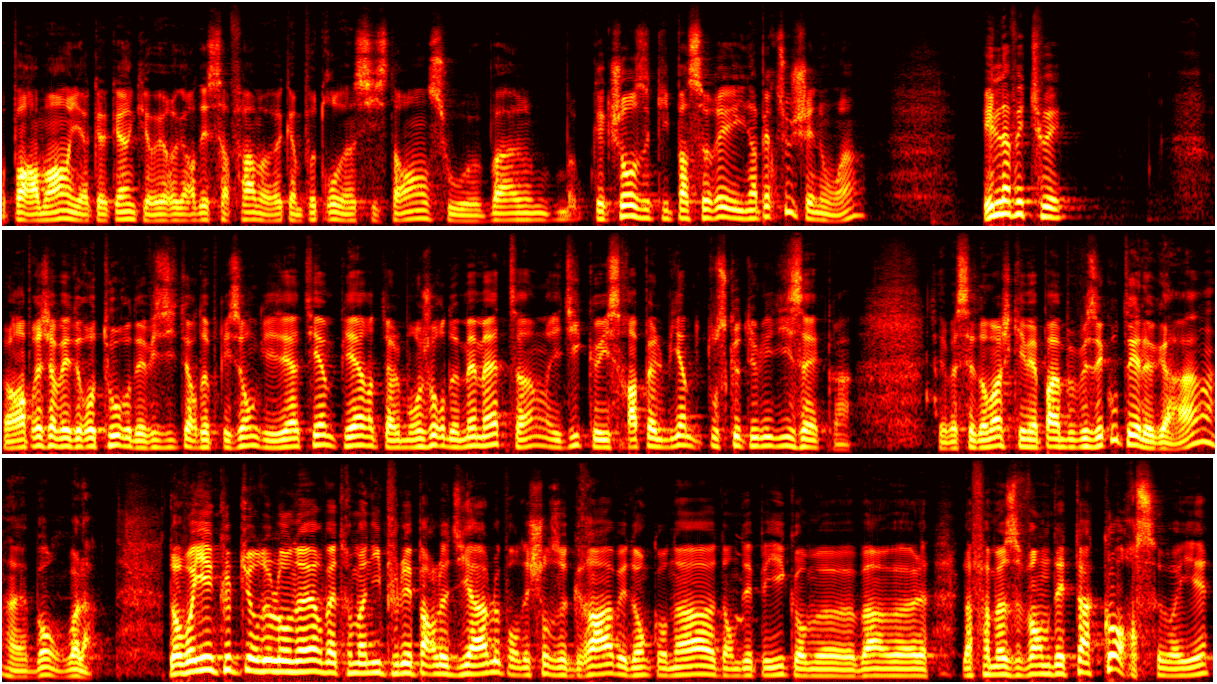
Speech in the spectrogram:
Apparemment, il y a quelqu'un qui avait regardé sa femme avec un peu trop d'insistance ou bah, quelque chose qui passerait inaperçu chez nous. Hein. Il l'avait tué. Alors après, j'avais des retours des visiteurs de prison qui disaient ah, Tiens, Pierre, tu as le bonjour de Mehmet. Hein. Il dit qu'il se rappelle bien de tout ce que tu lui disais. Ben, c'est dommage qu'il m'ait pas un peu plus écouté, le gars. Hein. Bon, voilà. Donc, vous voyez, une culture de l'honneur va être manipulée par le diable pour des choses graves. Et donc, on a dans des pays comme euh, ben, euh, la fameuse vendetta corse, vous voyez,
